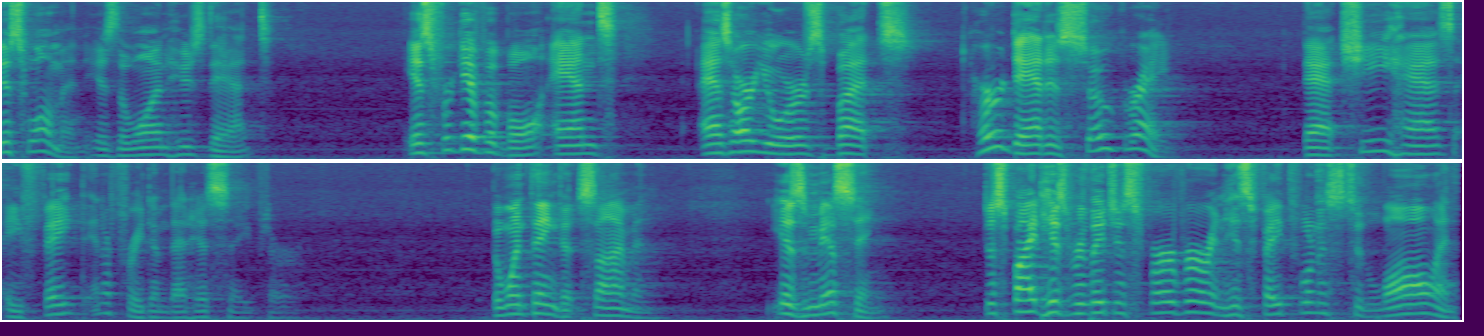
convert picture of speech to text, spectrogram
This woman is the one whose debt is forgivable, and as are yours, but her debt is so great that she has a faith and a freedom that has saved her. The one thing that Simon is missing, despite his religious fervor and his faithfulness to the law and,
